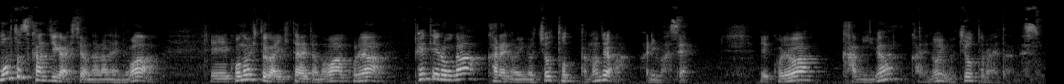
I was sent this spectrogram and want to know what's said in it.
もう一つ勘違いしてはならないのは、えーこの人が生き絶えたのはこれはペテロが彼の命を取ったのではありません。えーこれは神が彼の命を取られたんです。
